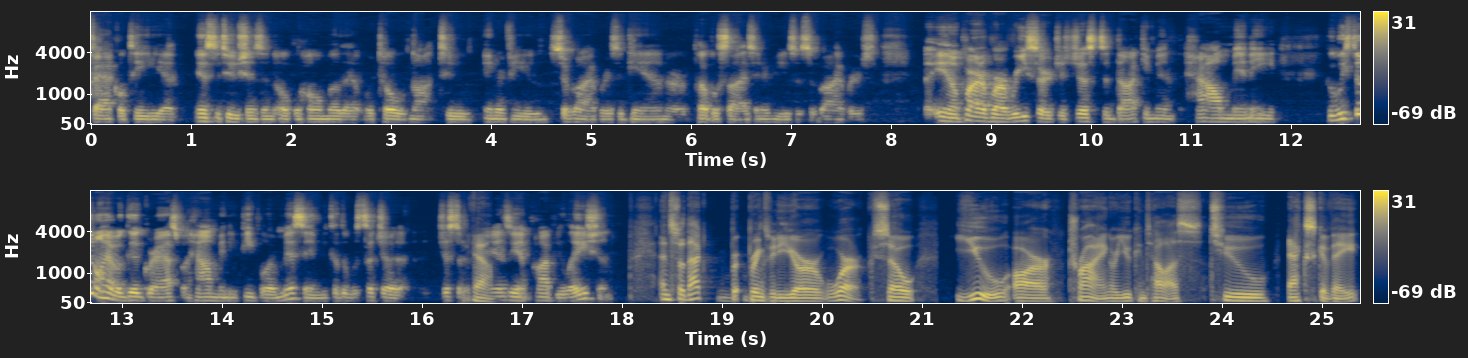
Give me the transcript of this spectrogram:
faculty at institutions in Oklahoma that were told not to interview survivors again or publicize interviews of survivors. You know, part of our research is just to document how many, we still don't have a good grasp on how many people are missing because it was such a just a yeah. transient population. And so that b- brings me to your work. So you are trying, or you can tell us, to excavate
